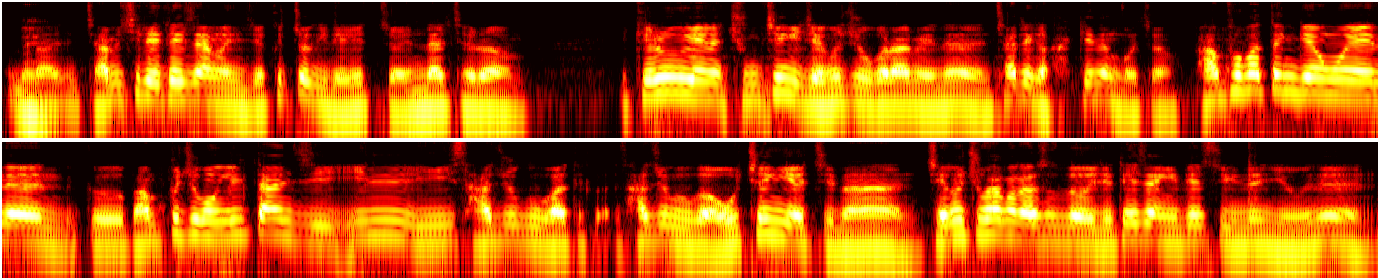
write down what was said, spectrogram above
네. 그러니까 잠실의 대장은 이제 그쪽이 되겠죠. 옛날처럼. 결국에는 중층이 재건축을 하면은 자리가 바뀌는 거죠. 반포 같은 경우에는 그 반포주공 1단지 1, 2, 4주구가, 4주구가 5층이었지만 재건축하고 나서도 이제 대장이 될 수 있는 이유는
